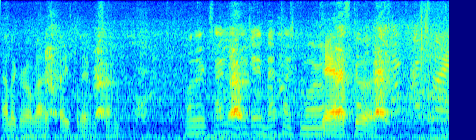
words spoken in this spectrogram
That little girl rides faithfully every Sunday. Well, they're excited that they're getting baptized tomorrow. Yeah, that's good. Baptized tomorrow.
